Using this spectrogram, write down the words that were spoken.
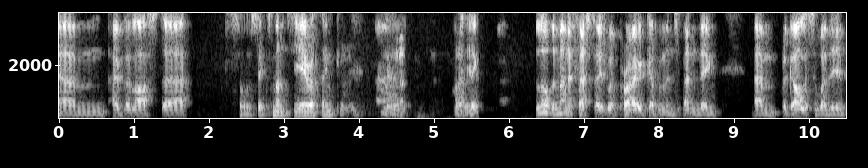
um, over the last uh, sort of six months, a year, I think. Um, I think a lot of the manifestos were pro government spending, um, regardless of whether you're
